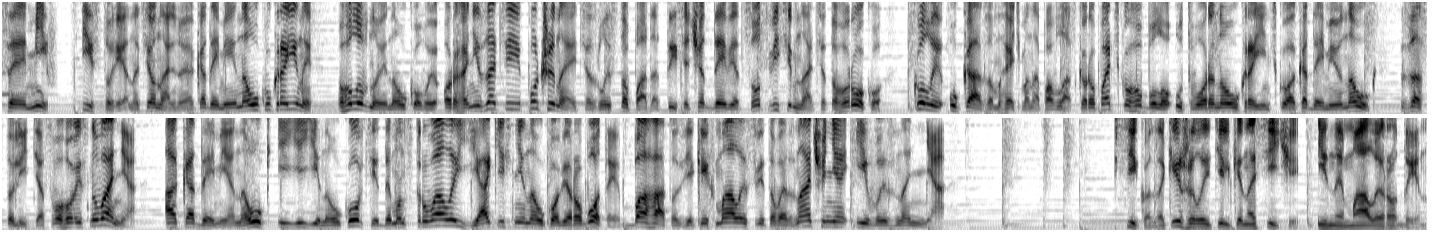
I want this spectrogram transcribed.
Це міф. Історія Національної академії наук України, головної наукової організації, починається з листопада 1918 року, коли указом гетьмана Павла Скоропадського було утворено Українську академію наук за століття свого існування. Академія наук і її науковці демонстрували якісні наукові роботи, багато з яких мали світове значення і визнання. Всі козаки жили тільки на Січі і не мали родин.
